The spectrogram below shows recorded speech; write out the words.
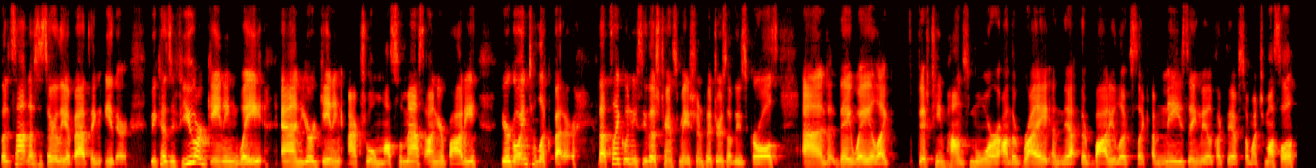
but it's not necessarily a bad thing either. Because if you are gaining weight and you're gaining actual muscle mass on your body, you're going to look better. That's like when you see those transformation pictures of these girls and they weigh like 15 pounds more on the right and yet their body looks like amazing. They look like they have so much muscle.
